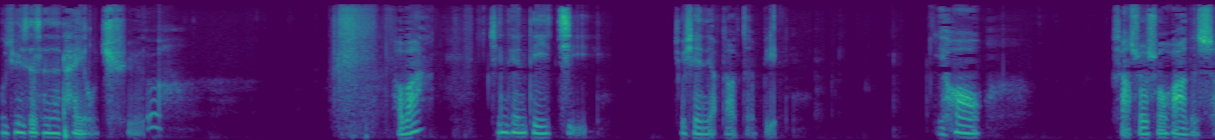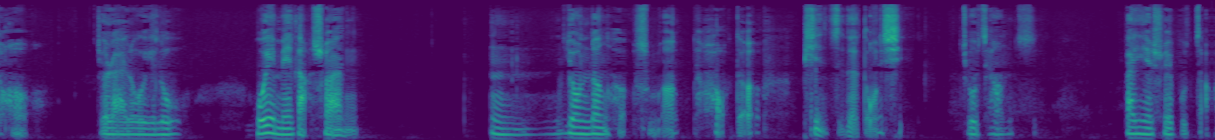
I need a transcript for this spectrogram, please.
我觉得这真的太有趣了。好吧，今天第一集就先聊到这边。以后想说说话的时候，就来录一录。我也没打算，嗯，用任何什么好的品质的东西，就这样子，半夜睡不着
